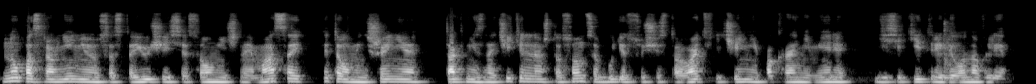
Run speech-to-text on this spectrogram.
но по сравнению с остающейся солнечной массой это уменьшение так незначительно, что Солнце будет существовать в течение по крайней мере 10 триллионов лет.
